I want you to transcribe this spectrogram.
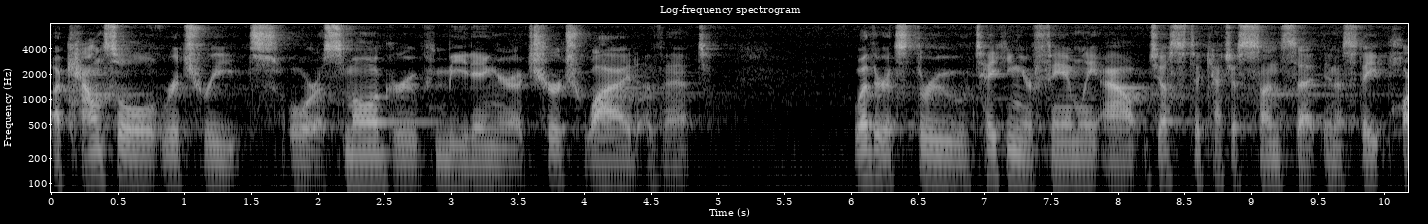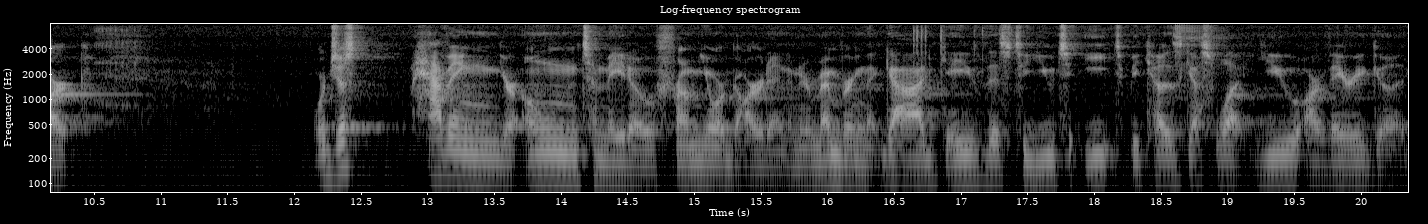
a council retreat or a small group meeting or a church wide event whether it's through taking your family out just to catch a sunset in a state park, or just having your own tomato from your garden and remembering that God gave this to you to eat because guess what? You are very good.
